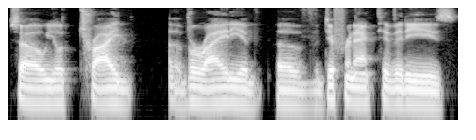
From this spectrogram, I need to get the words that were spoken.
So you'll try a variety of, of different activities,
